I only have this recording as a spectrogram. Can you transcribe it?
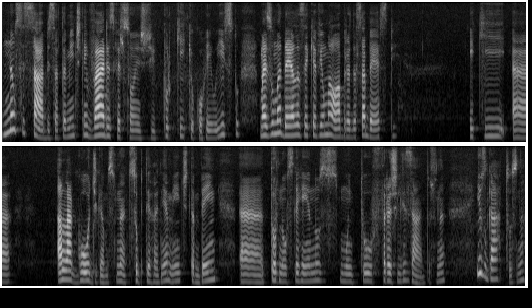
não se sabe exatamente, tem várias versões de por que, que ocorreu isto, mas uma delas é que havia uma obra da Sabesp e que ah, alagou, digamos, né, subterraneamente também, ah, tornou os terrenos muito fragilizados. Né? E os gatos, né?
